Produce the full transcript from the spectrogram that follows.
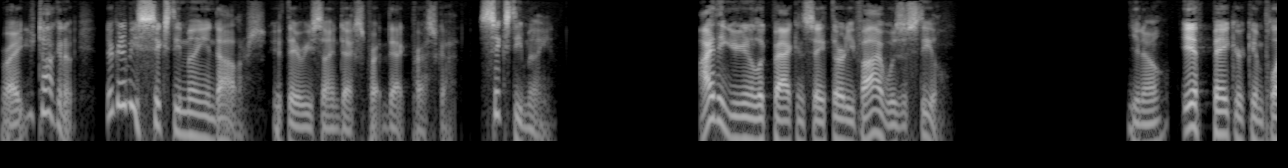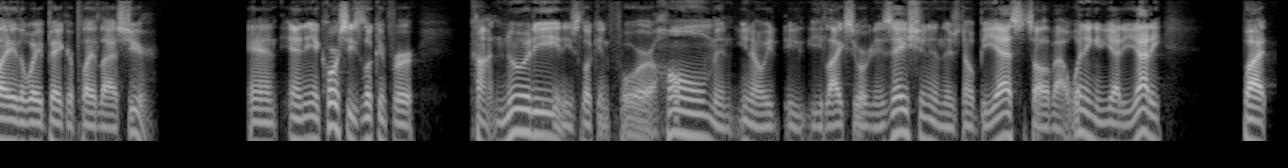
right? You're talking they're going to be 60 million dollars if they re-sign Dak Prescott. 60 million. I think you're going to look back and say 35 was a steal. You know, if Baker can play the way Baker played last year. And and of course he's looking for continuity and he's looking for a home and you know he, he, he likes the organization and there's no BS. It's all about winning and yada yada. But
